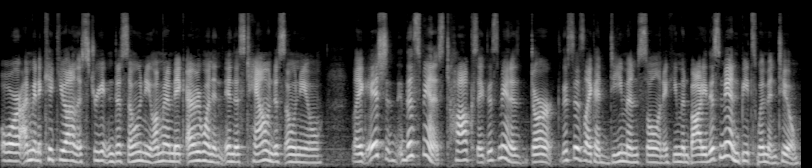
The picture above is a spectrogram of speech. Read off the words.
Or I'm gonna kick you out on the street and disown you. I'm gonna make everyone in, in this town disown you like it's this man is toxic. This man is dark. This is like a demon soul in a human body. This man beats women too.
